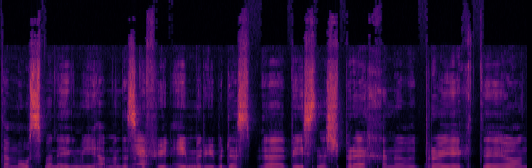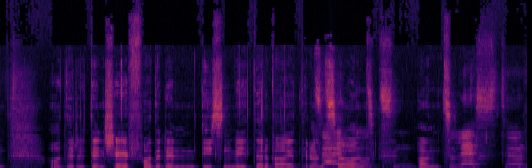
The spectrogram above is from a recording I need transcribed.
da muss man irgendwie, hat man das Ja, Gefühl, ja. immer über das äh, Business sprechen oder Projekte und oder den Chef oder den, diesen Mitarbeiter und Zeit so. Und, nutzen, und- zu lästern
